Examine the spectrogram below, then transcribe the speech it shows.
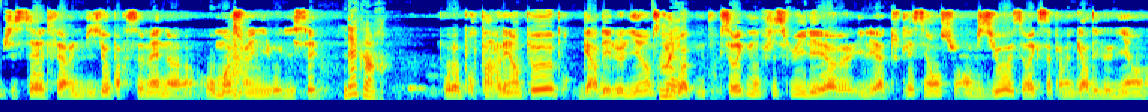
j'essaie de faire une visio par semaine, euh, au moins sur les niveaux lycée. D'accord. Pour, pour parler un peu, pour garder le lien, parce que je vois que c'est vrai que mon fils, lui, il est, euh, il est à toutes les séances en visio, et c'est vrai que ça permet de garder le lien.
